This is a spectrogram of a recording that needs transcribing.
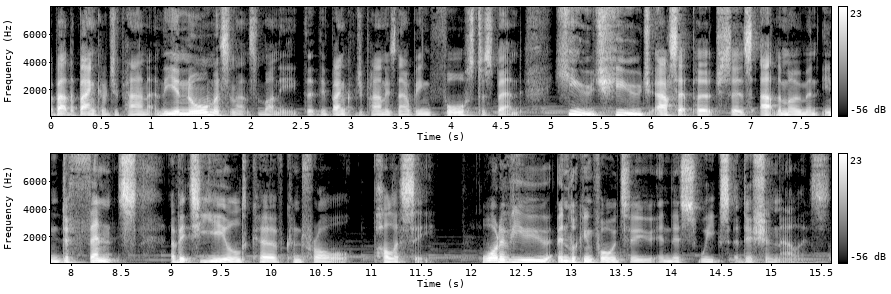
about the Bank of Japan and the enormous amounts of money that the Bank of Japan is now being forced to spend. Huge, huge asset purchases at the moment in defense of its yield curve control policy. What have you been looking forward to in this week's edition, Alice?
